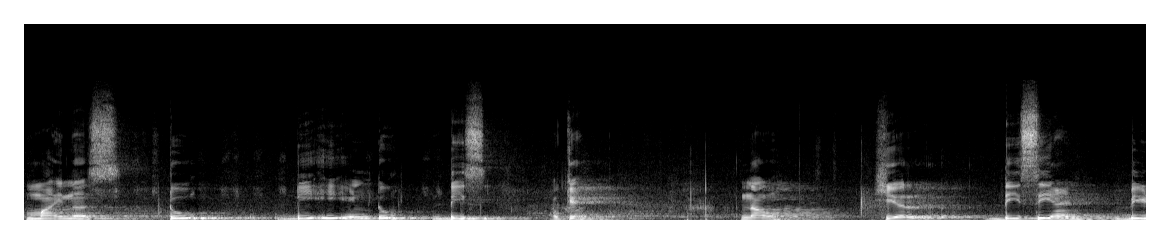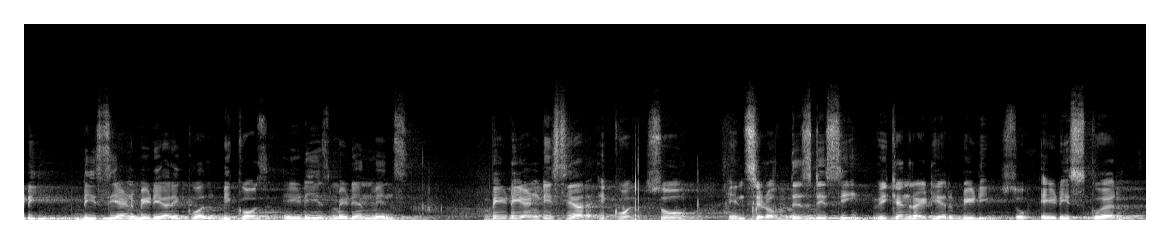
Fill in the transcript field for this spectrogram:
minus 2 DE into DC okay? Now here DC and BD DC and BD are equal because AD is median means BD and DC are equal. So instead of this DC we can write here BD so AD square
